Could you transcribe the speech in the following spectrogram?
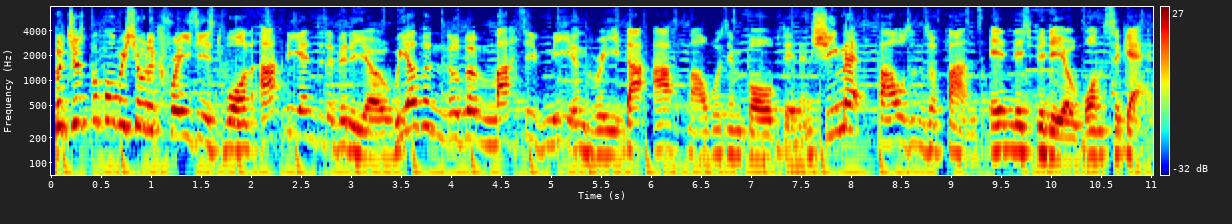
But just before we show the craziest one, at the end of the video, we have another massive meet and greet that Aphmau was involved in. And she met thousands of fans in this video once again.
